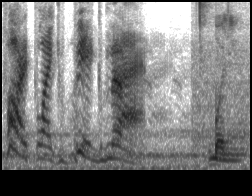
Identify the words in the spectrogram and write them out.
Fight like big man! Bolinho.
